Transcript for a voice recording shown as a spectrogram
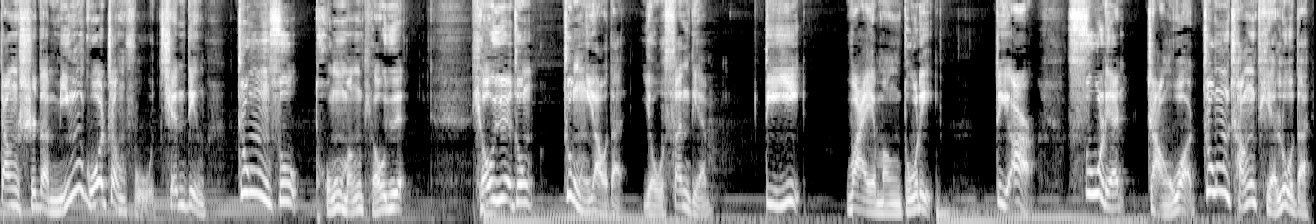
当时的民国政府签订中苏同盟条约。条约中重要的有三点：第一，外蒙独立；第二，苏联掌握中长铁路的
